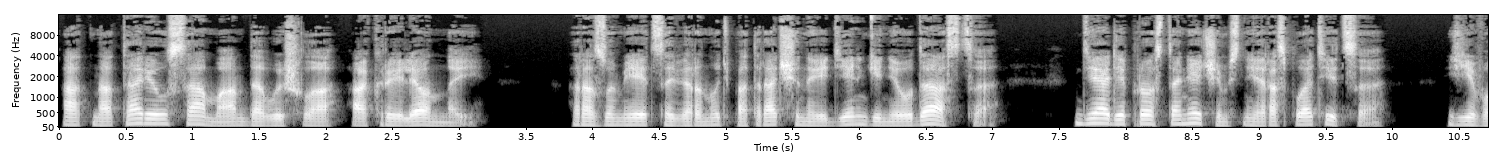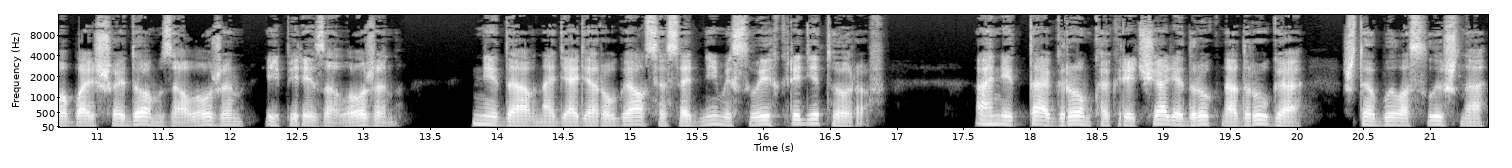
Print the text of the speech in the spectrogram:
От нотариуса Аманда вышла окрыленной. Разумеется, вернуть потраченные деньги не удастся. Дяде просто нечем с ней расплатиться. Его большой дом заложен и перезаложен. Недавно дядя ругался с одним из своих кредиторов. Они так громко кричали друг на друга, что было слышно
